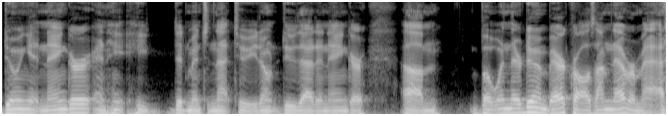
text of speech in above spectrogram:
doing it in anger. And he he did mention that too. You don't do that in anger. Um, but when they're doing bear crawls, I'm never mad.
